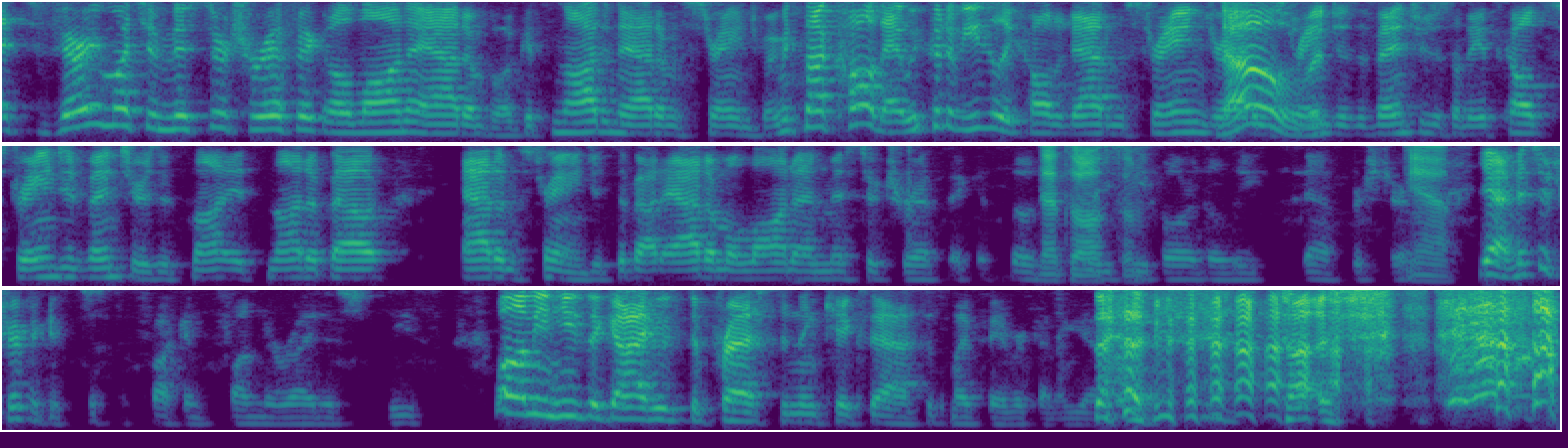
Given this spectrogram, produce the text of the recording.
it's very much a Mister Terrific Alana Adam book. It's not an Adam Strange book. I mean, it's not called that. We could have easily called it Adam Strange or No, Adam but- Strange's Adventures or something. It's called Strange Adventures. It's not. It's not about Adam Strange. It's about Adam, Alana, and Mister Terrific. It's those That's three awesome. people are the leads. Yeah, for sure. Yeah. Yeah, Mr. Terrific is just a fucking fun to write. He's- well, I mean, he's a guy who's depressed and then kicks ass. That's my favorite kind of guy.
